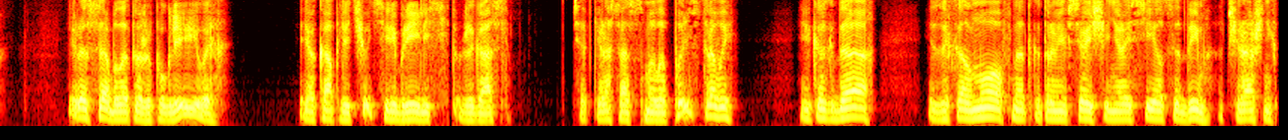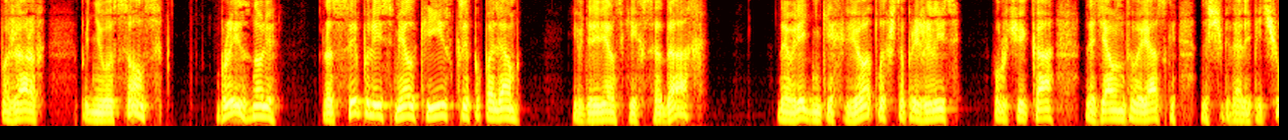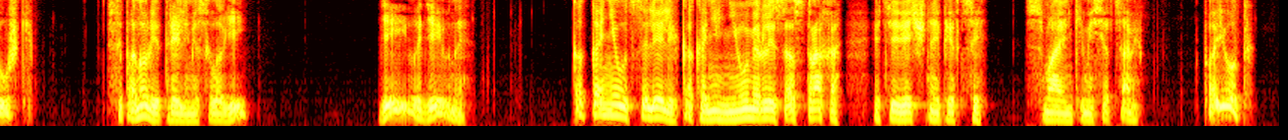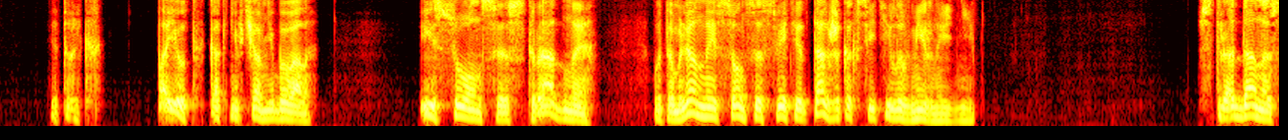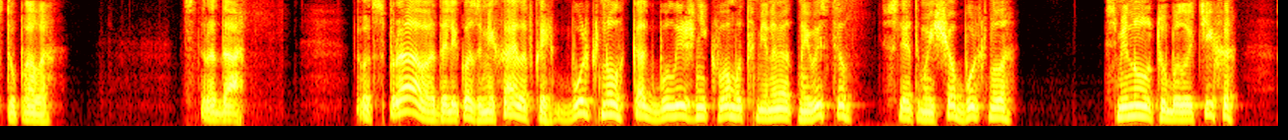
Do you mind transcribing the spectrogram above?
И роса была тоже пугливая, ее капли чуть серебрились, тут же гасли. Все-таки роса смыла пыль с травы, и когда из-за холмов, над которыми все еще не рассеялся дым от вчерашних пожаров, подняло солнце, брызнули, рассыпались мелкие искры по полям и в деревенских садах, да в реденьких ветлах, что прижились у ручейка, затянутого ряской, защепетали печушки, сыпанули трелями соловьи. Диво дивное! Как они уцелели, как они не умерли со страха, эти вечные певцы с маленькими сердцами. Поют, и только поют, как ни в чем не бывало. И солнце страдное, утомленное солнце светит так же, как светило в мирные дни. Страда наступала. Страда. Вот справа, далеко за Михайловкой, булькнул, как булыжник в омут, минометный выстрел, вслед ему еще булькнуло. С минуту было тихо,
